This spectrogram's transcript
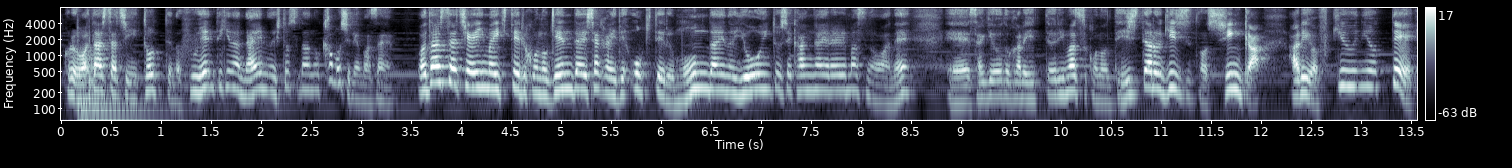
これ私たちにとっての普遍的な悩みの一つなのかもしれません。私たちが今生きているこの現代社会で起きてる問題の要因として考えられますのはね、えー、先ほどから言っております、このデジタル技術の進化、あるいは普及によって、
